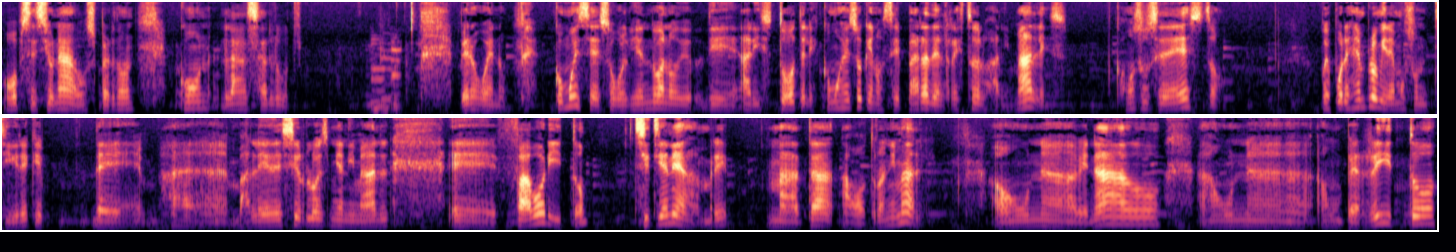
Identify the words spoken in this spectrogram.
obsesionados, perdón, con la salud. Pero bueno, ¿cómo es eso? Volviendo a lo de, Aristóteles, ¿cómo es eso que nos separa del resto de los animales? ¿Cómo sucede esto? Pues por ejemplo, miremos un tigre que, de, ah, vale decirlo, es mi animal eh, favorito. Si tiene hambre, mata a otro animal a un venado, a, a un perrito,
